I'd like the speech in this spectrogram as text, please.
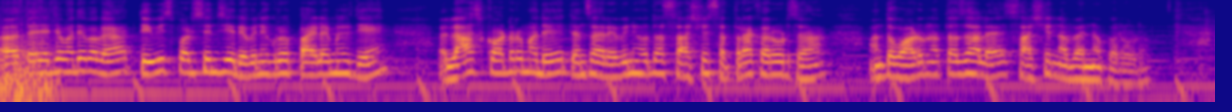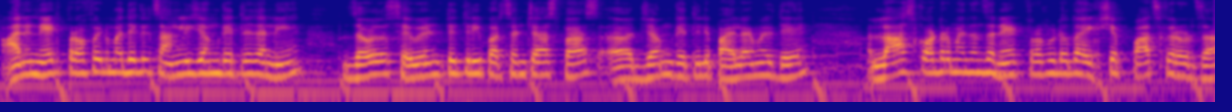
तर त्याच्यामध्ये बघा तेवीस पर्सेंटची रेव्हेन्यू ग्रोथ पाहायला मिळते. लास्ट क्वार्टरमध्ये त्यांचा रेव्हेन्यू होता सहाशे सतरा करोडचा आणि तो वाढून आता झाला आहे सहाशे नव्याण्णव करोड आणि नेट प्रॉफिटमध्ये देखील चांगली जम घेतली त्यांनी. जवळजवळ सेव्हन्टी थ्री पर्सेंटच्या आसपास जम घेतलेली पाहायला मिळते. लास्ट क्वार्टरमध्ये त्यांचा नेट प्रॉफिट होता एकशे पाच करोडचा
